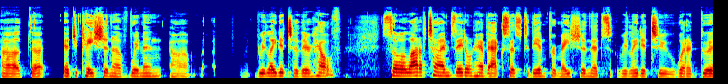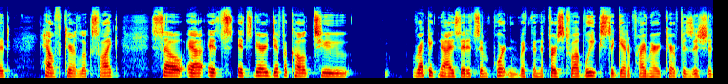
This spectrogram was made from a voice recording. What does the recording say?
uh, the education of women uh, related to their health. So, a lot of times they don't have access to the information that's related to what a good healthcare looks like. So, uh, it's it's very difficult to recognize that it's important within the first 12 weeks to get a primary care physician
